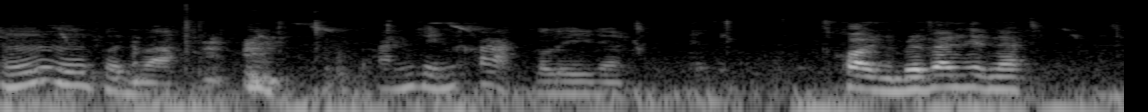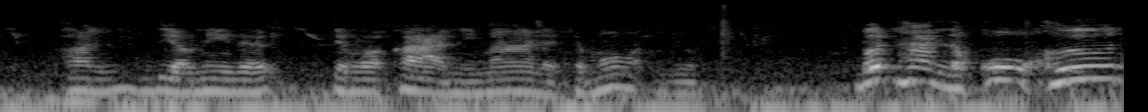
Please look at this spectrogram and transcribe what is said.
เออเพิ่นว่าพันเห็นคากก็เลยเนี่ยคอยเป็นแฟนเห็นนะพันเดี๋ยวนี้เลยจังหว่าค่านี่มาแหละจะมอดอยู่ เบิดหันน่ะกู้คืน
